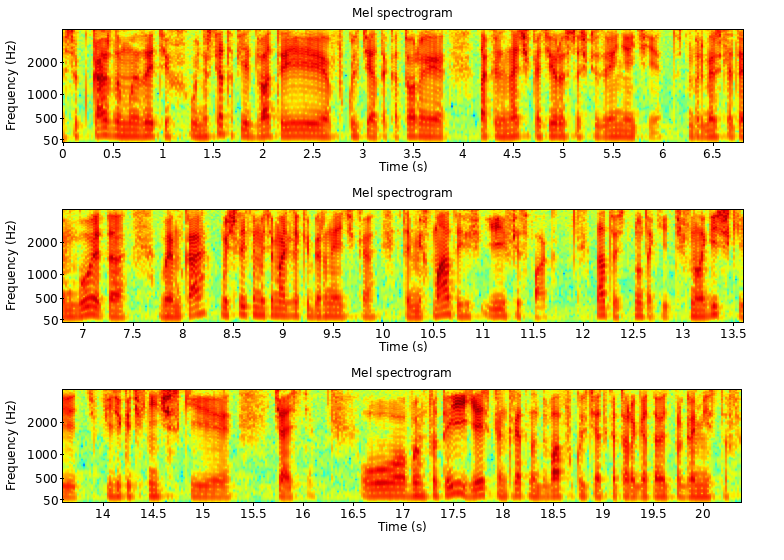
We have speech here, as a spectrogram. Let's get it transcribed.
То есть в каждом из этих университетов есть 2-3 факультета, которые так или иначе котируют с точки зрения IT. То есть, например, если это МГУ, это ВМК, вычислительная математика, кибернетика, это Мехмат и, и физфак. Да, то есть, ну, такие технологические, физико-технические части. У, в МФТИ есть конкретно два факультета, которые готовят программистов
